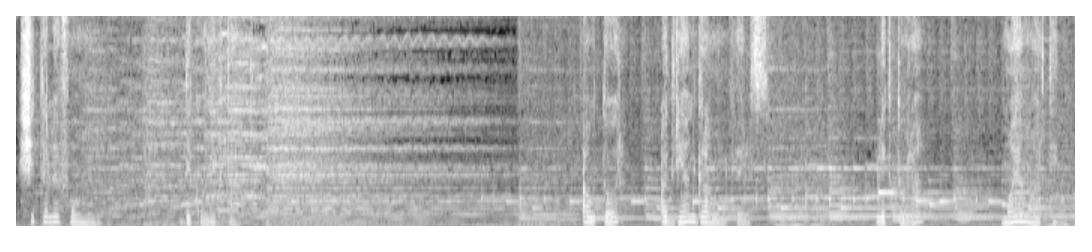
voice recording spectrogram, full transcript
și telefonul deconectat. Autor Adrian Graunfels Lectura Maya Martin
